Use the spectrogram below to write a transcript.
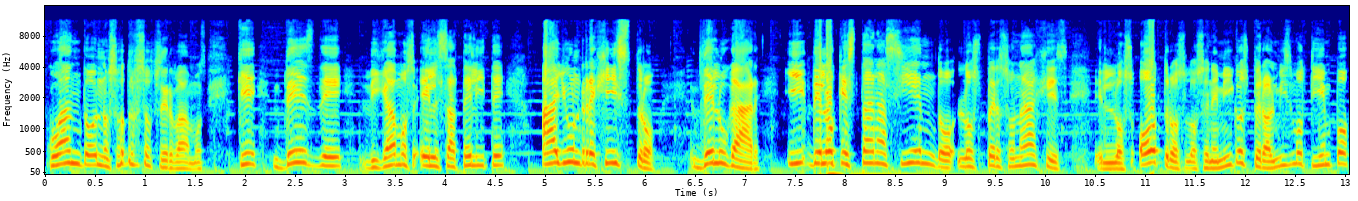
cuando nosotros observamos que desde, digamos, el satélite hay un registro del lugar y de lo que están haciendo los personajes, eh, los otros, los enemigos, pero al mismo tiempo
